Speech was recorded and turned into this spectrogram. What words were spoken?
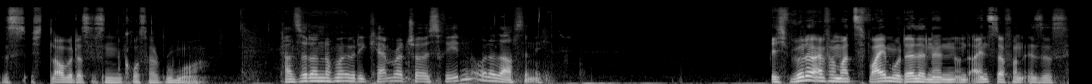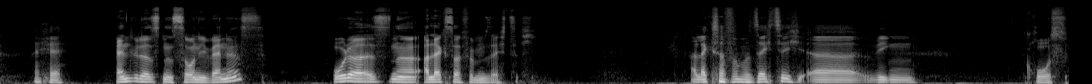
das, ich glaube, das ist ein großer Rumor. Kannst du dann nochmal über die Camera Choice reden oder darfst du nicht? Ich würde einfach mal zwei Modelle nennen und eins davon ist es. Okay. Entweder es ist eine Sony Venice oder es ist eine Alexa 65. Alexa 65 äh, wegen, Groß.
